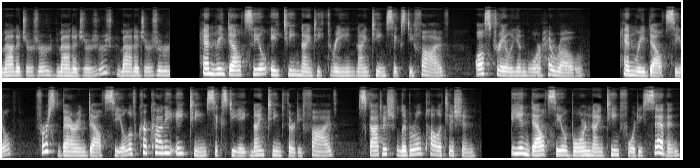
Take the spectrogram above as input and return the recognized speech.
managers, managers, managers. Henry Dalziel, 1893-1965, Australian war hero. Henry Dalziel, 1st Baron Dalziel of Kirkcaldy, 1868-1935, Scottish Liberal politician, Ian Dalziel born 1947,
